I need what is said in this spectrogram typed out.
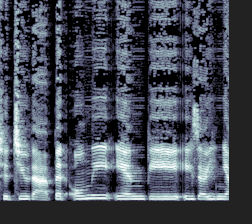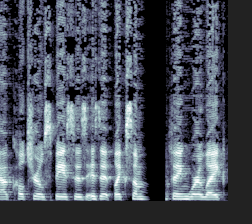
to do that, but only in the Ixaoyinya cultural spaces is it like something where like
